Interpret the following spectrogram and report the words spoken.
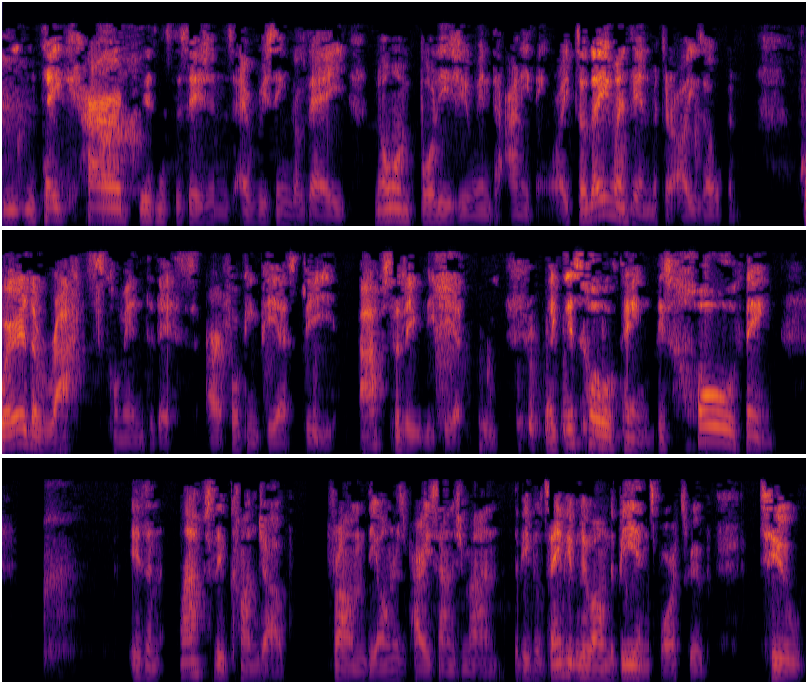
you, you take hard business decisions every single day. No one bullies you into anything, right? So they went in with their eyes open. Where the rats come into this are fucking PSG. Absolutely PSG. Like this whole thing, this whole thing is an absolute con job from the owners of Paris Saint Germain, the people, the same people who own the beIN Sports Group, to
